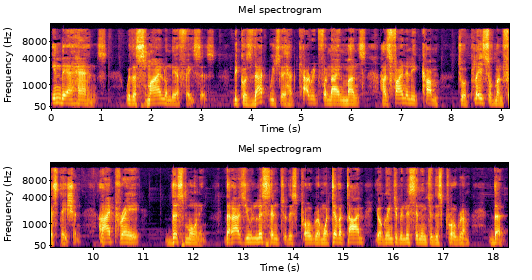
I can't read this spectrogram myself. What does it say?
in their hands with a smile on their faces because that which they had carried for nine months has finally come to a place of manifestation. And I pray this morning that as you listen to this program, whatever time you're going to be listening to this program, that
